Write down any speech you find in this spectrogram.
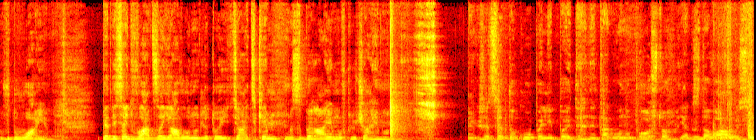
вдуває. 50 Вт заявлено для тої цяцьки. Збираємо, включаємо. Як же це докупи ліпити? Не так воно просто, як здавалося.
